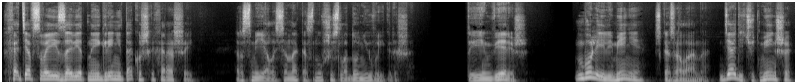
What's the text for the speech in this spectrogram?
хотя в своей заветной игре не так уж и хороши». рассмеялась она, коснувшись ладонью выигрыша. «Ты им веришь?» «Более или менее», — сказала она. «Дяде чуть меньше.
